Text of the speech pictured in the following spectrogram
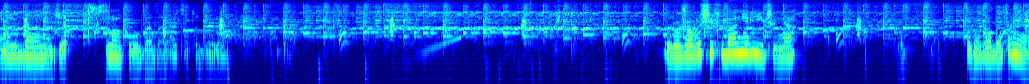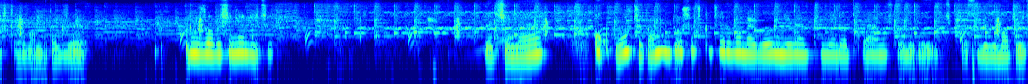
niech będzie. No kurde, bele, co to było? Różowy się chyba nie liczy, nie? Różowy to nie jest czerwony, także różowy się nie liczy. Lecimy. O kurczę, tam był troszeczkę czerwonego i nie wiem czy nie dotknąłem. Musiałby chciał sobie zobaczyć.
